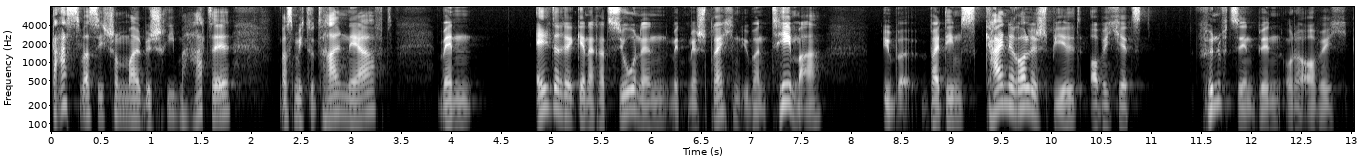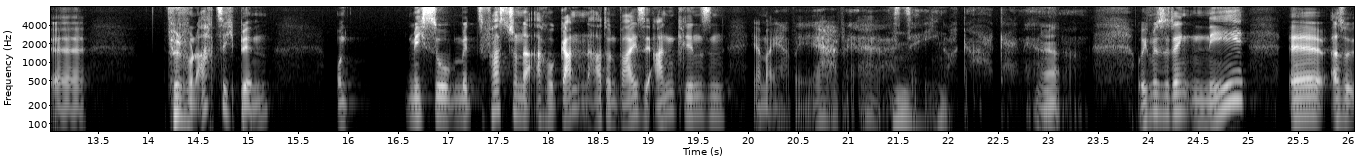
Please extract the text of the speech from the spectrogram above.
das, was ich schon mal beschrieben hatte, was mich total nervt, wenn ältere Generationen mit mir sprechen über ein Thema, über, bei dem es keine Rolle spielt, ob ich jetzt 15 bin oder ob ich äh, 85 bin und mich so mit fast schon einer arroganten Art und Weise angrinsen, ja, ja, aber, ja, aber ja, hast ja eh noch gar keine Ja. Ahnung. Wo ich mir so denke, nee, äh, also,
